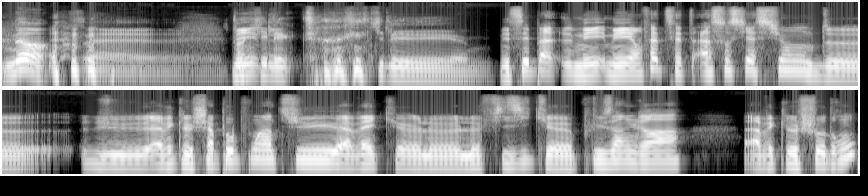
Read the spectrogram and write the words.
non euh, Mais- qu'il est... qu'il est... euh, Mais c'est pas, mais mais en fait cette association de du avec le chapeau pointu, avec euh, le, le physique plus ingrat, avec le chaudron,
